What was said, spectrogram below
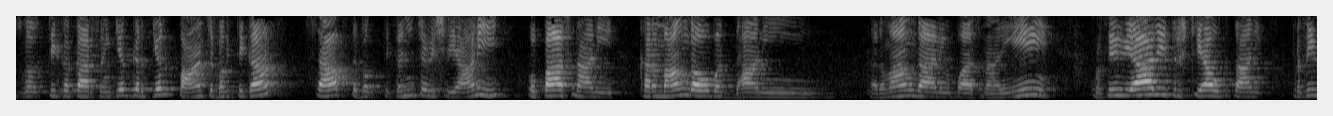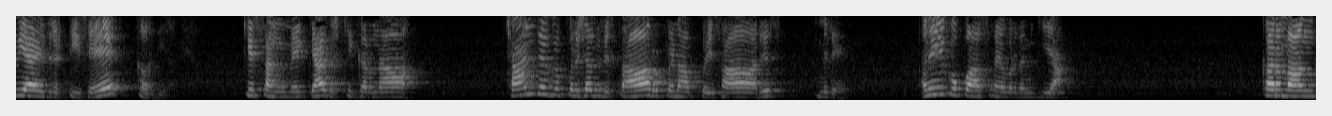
भक्ति का कार संकेत करके पाँच भक्ति का साप्त भक्ति कंच विषयानी उपासनानी कर्मांगबद्धानी कर्मांगानी, उपासनानी, पृथ्व्यादि दृष्टिया उक्तानी, पृथ्व्यादि दृष्टि से कह दिया। किस संग में क्या दृष्टि करना? छांद परिषद विस्तार रूपेण आपको सारे मिले। अनेक उपासना वर्णन किया। कर्मांग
